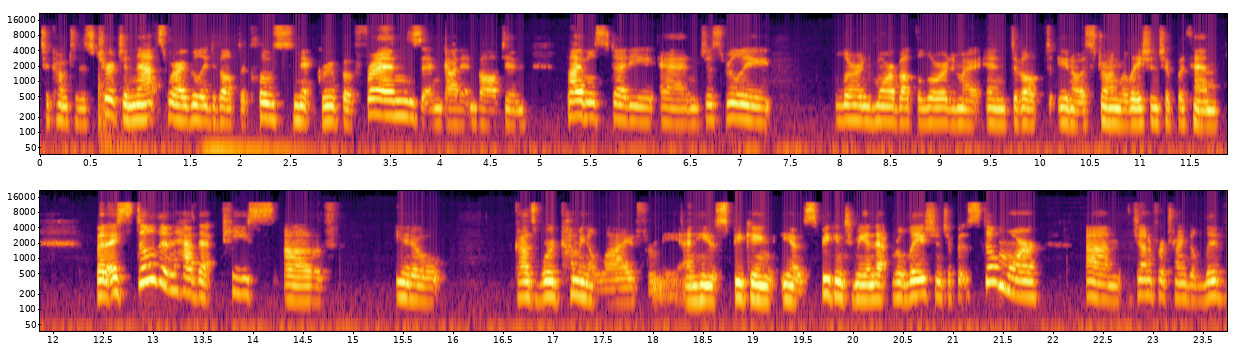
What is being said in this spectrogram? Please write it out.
to come to this church and that's where i really developed a close knit group of friends and got involved in bible study and just really learned more about the Lord and my and developed you know a strong relationship with Him. But I still didn't have that piece of you know God's word coming alive for me, and He was speaking you know speaking to me, and that relationship is still more um, Jennifer trying to live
